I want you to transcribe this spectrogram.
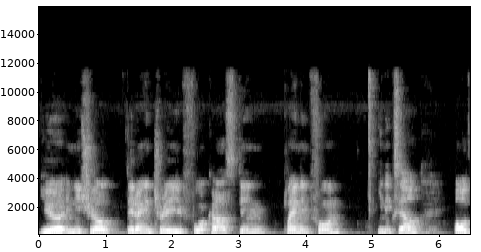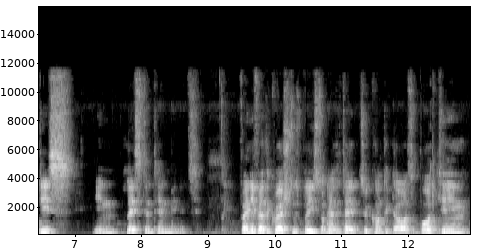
your initial data entry, forecasting, planning form in Excel, all this in less than 10 minutes. For any further questions, please don't hesitate to contact our support team,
